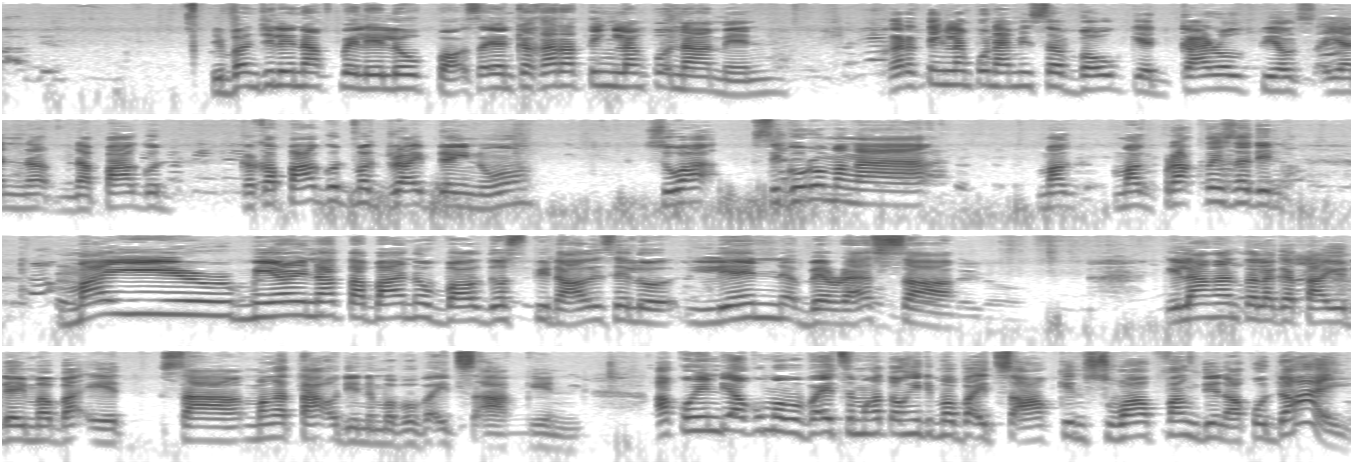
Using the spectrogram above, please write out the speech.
Evangeline Akpel, hello po. So, ayan, kakarating lang po namin. Kakarating lang po namin sa Voked, Carol Fields. Ayan, na, napagod. Kakapagod mag-drive day, no? So, ah, siguro mga mag, mag-practice na din. Mayor, Mayor na Tabano Baldos Pinales, hello. Lynn Beresa. Kailangan talaga tayo dahil mabait sa mga tao din na mababait sa akin. Ako hindi ako mababait sa mga taong hindi mabait sa akin. Swapang din ako, dai.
